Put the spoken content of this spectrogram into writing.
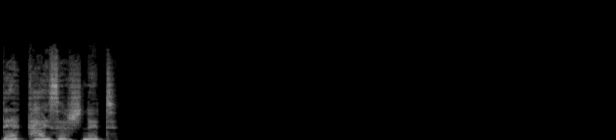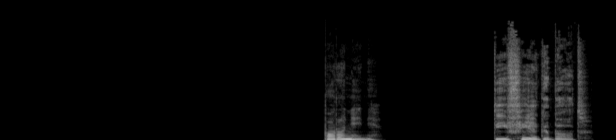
Der Kaiserschnitt. Poronienie. Die Fehlgeburt.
